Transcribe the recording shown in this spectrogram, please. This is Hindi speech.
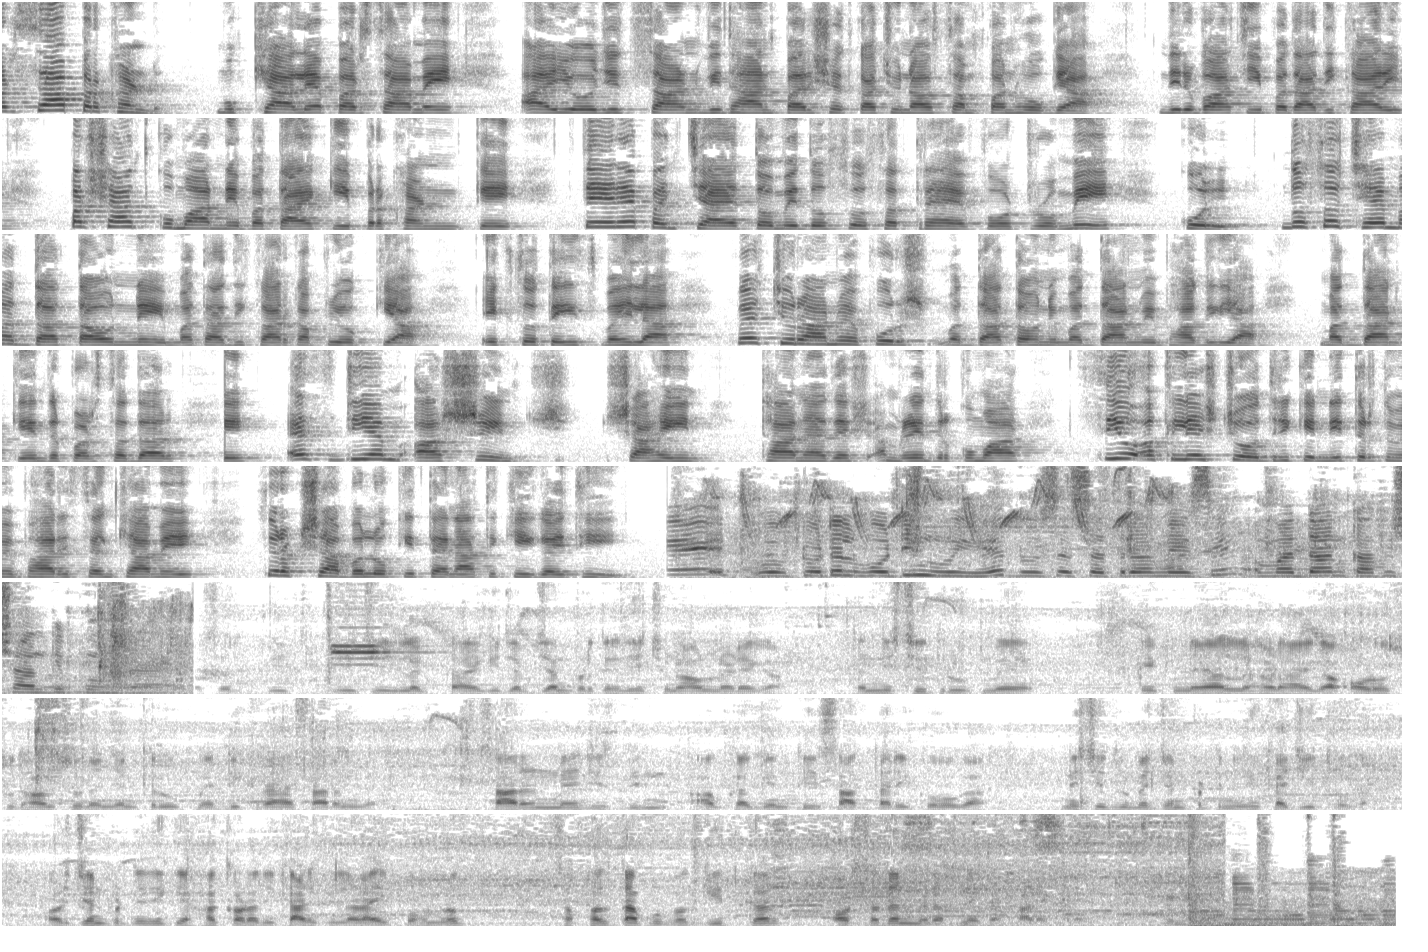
परसा प्रखंड मुख्यालय परसा में आयोजित सांड विधान परिषद का चुनाव संपन्न हो गया। निर्वाची पदाधिकारी प्रशांत कुमार ने बताया कि प्रखंड के तेरह पंचायतों में 217 वोटरों में कुल 206 मतदाताओं ने मताधिकार का प्रयोग किया। 123 महिला व चौरानवे पुरुष मतदाताओं ने मतदान में भाग लिया। मतदान केंद्र पर सदर एसडीएम आश्रीन शाहीन थाना अध्यक्ष अमरेंद्र कुमार सीओ अखिलेश चौधरी के नेतृत्व में भारी संख्या में सुरक्षा बलों की तैनाती की गई थी। टोटल वोटिंग हुई है दो सौ सत्रह में से। मतदान काफ़ी शांतिपूर्ण रहा है। सर ये ये चीज़ लगता है कि जब जनप्रतिनिधि चुनाव लड़ेगा तो निश्चित रूप में एक नया लहर आएगा और सुधांशु रंजन के रूप में दिख रहा है सारण में। सारण में जिस दिन आपका गिनती सात तारीख को होगा निश्चित रूप में जनप्रतिनिधि का जीत होगा। और जनप्रतिनिधि के हक और अधिकार की लड़ाई को हम लोग सफलतापूर्वक जीत कर और सदन में रखने का कार्य करेंगे। Thank you.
